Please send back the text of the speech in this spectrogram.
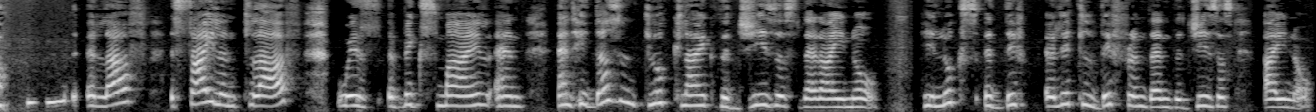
a laugh, a silent laugh with a big smile and and he doesn't look like the Jesus that I know. He looks a, dif- a little different than the Jesus I know.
